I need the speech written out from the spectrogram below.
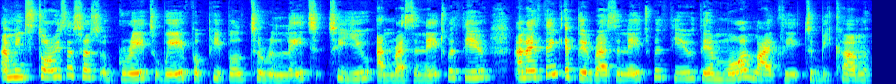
I mean, stories are such a great way for people to relate to you and resonate with you. And I think if they resonate with you, they're more likely to become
